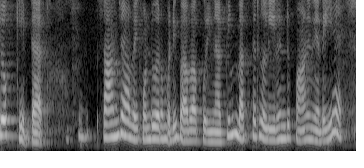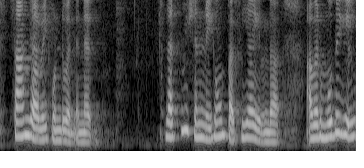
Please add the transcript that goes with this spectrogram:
ஜோக் கேட்டார். சாஞ்சாவை கொண்டு வரும்படி பாபா கூறினார். பின் பக்தர்கள் இரண்டு பானை நிறைய சாஞ்சாவை கொண்டு வந்தனர். லக்ஷ்மிஷன் மிகவும் பசியாக இருந்தார். அவர் முதுகில்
